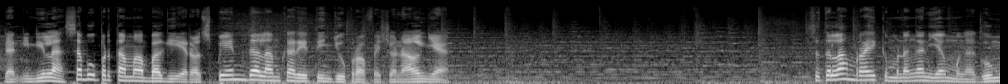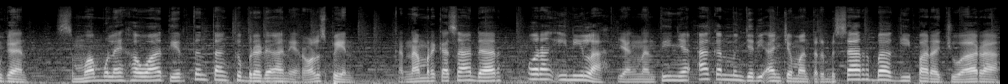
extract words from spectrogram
Dan inilah sabuk pertama bagi Errol Spin dalam karir tinju profesionalnya. Setelah meraih kemenangan yang mengagumkan, semua mulai khawatir tentang keberadaan Errol Spin karena mereka sadar orang inilah yang nantinya akan menjadi ancaman terbesar bagi para juara.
